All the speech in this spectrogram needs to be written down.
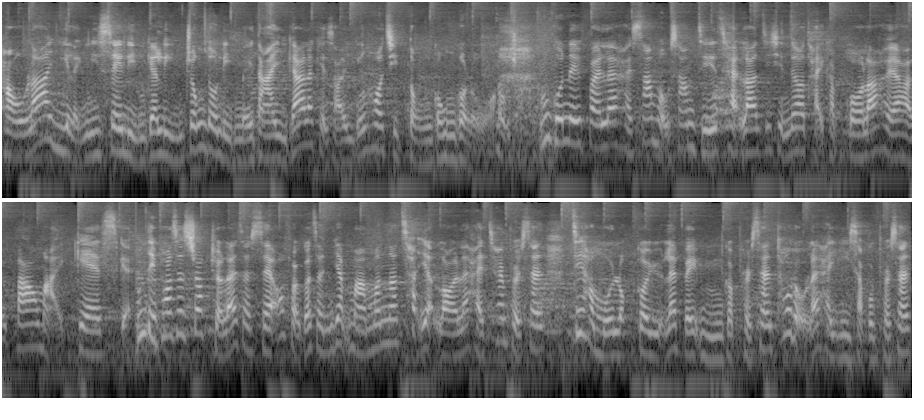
後啦，二零二四年嘅年中到年尾，但係而家咧其實已經開始動工噶咯喎。冇錯咁管理費咧係三毫三至一尺啦，之前都有提及過啦，佢又係包埋 gas 嘅。咁 deposit structure 咧就寫 offer 嗰陣一萬蚊啦，七日內咧係 ten percent，之後每六個月咧俾五個 percent，total 咧係二十個 percent，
